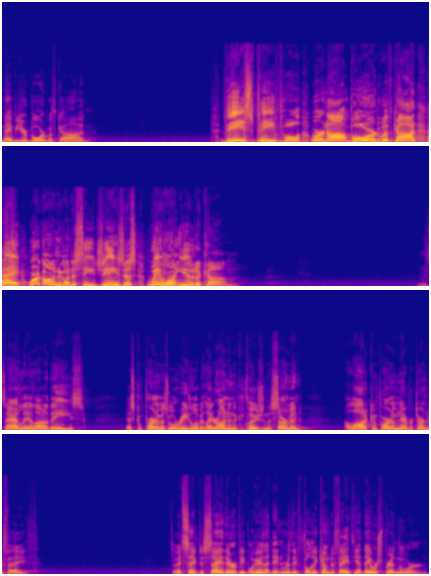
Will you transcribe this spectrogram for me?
Maybe you're bored with God. These people were not bored with God. Hey, we're going to go to see Jesus. We want you to come. And sadly, a lot of these, as Capernaum, as we'll read a little bit later on in the conclusion of the sermon, a lot of Capernaum never turned to faith. So it's safe to say there were people here that didn't really fully come to faith, yet they were spreading the word.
